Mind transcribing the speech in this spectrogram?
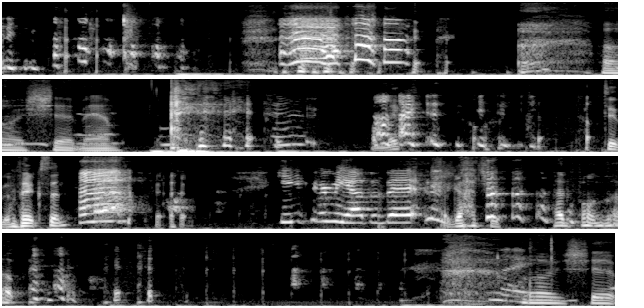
go. oh shit, man. I'll, mix, I'll do the mixing. Can you turn me up a bit? I got you. Headphones up. oh shit.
